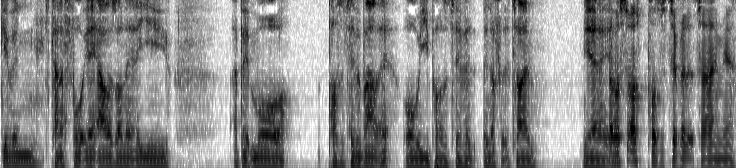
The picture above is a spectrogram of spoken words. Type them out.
given kind of 48 hours on it? Are you a bit more positive about it, or were you positive enough at the time? Yeah, yeah. I was I was positive at the time. Yeah,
